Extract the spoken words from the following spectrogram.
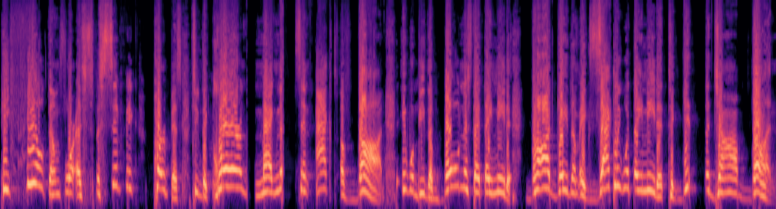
He filled them for a specific purpose to declare the magnificent acts of God. It would be the boldness that they needed. God gave them exactly what they needed to get the job done.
